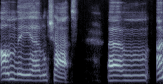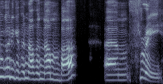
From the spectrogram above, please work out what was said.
on the um, chat. Um, I'm going to give another number, um, three.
